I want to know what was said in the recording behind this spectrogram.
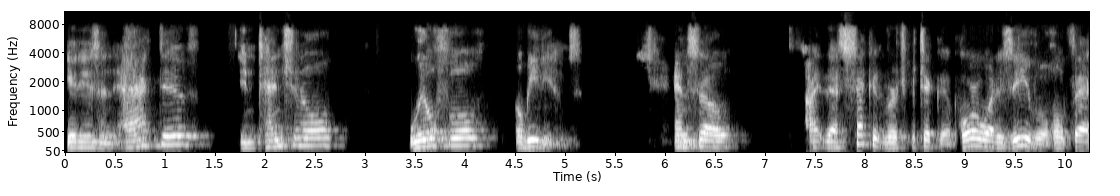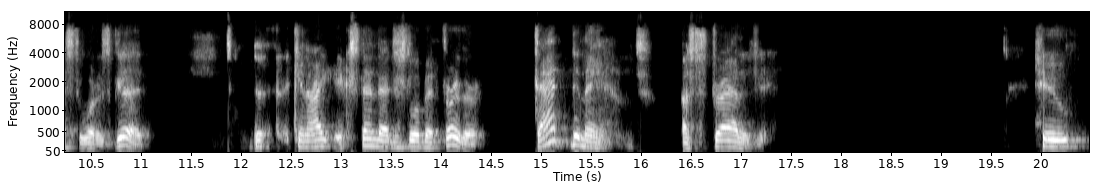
It is an active, intentional, willful obedience. And so I, that second verse, particularly, abhor what is evil, hold fast to what is good. Can I extend that just a little bit further? That demands a strategy to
